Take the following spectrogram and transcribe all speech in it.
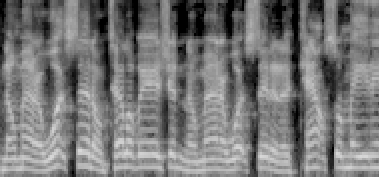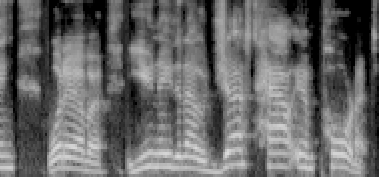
no matter what's said on television, no matter what's said at a council meeting, whatever, you need to know just how important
